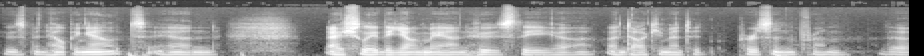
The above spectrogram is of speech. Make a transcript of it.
who's been helping out, and actually the young man who's the uh, undocumented person from the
